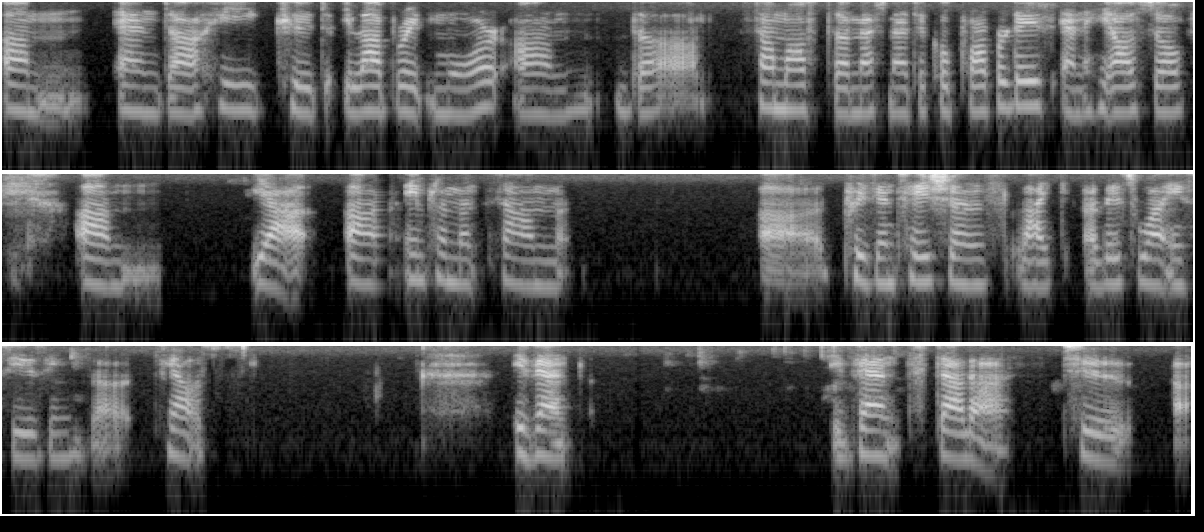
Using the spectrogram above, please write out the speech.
Um, and uh, he could elaborate more on the some of the mathematical properties and he also um, yeah uh, implement some uh, presentations like uh, this one is using the CHAOSS event event data to uh,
